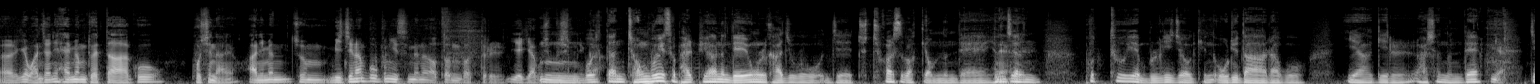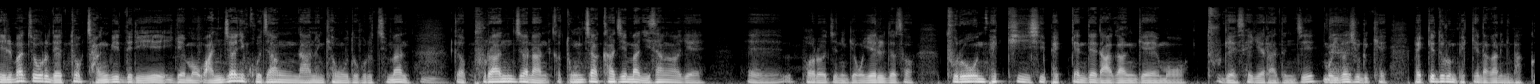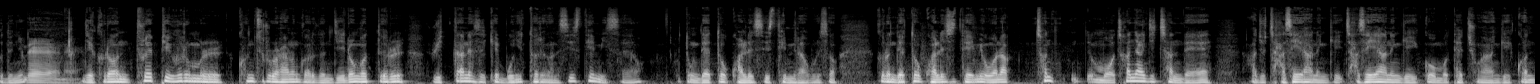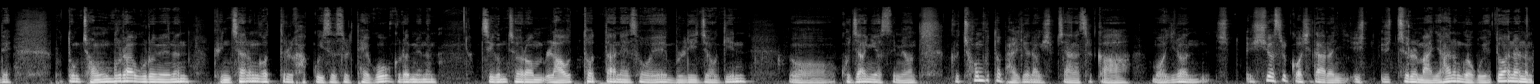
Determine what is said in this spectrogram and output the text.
어, 이게 완전히 해명됐다고 보시나요? 아니면 좀 미진한 부분이 있으면 어떤 것들을 얘기하고 음, 싶으십니까? 뭐 일단 정부에서 발표하는 내용을 가지고 이제 추측할 수밖에 없는데 현재는 네. 포트의 물리적인 오류다라고 이야기를 하셨는데 예. 이제 일반적으로 네트워크 장비들이 이게 뭐 완전히 고장 나는 경우도 그렇지만 음. 그러니까 불완전한 그러니까 동작하지만 이상하게 에, 벌어지는 경우 예를 들어서 들어온 패킷이 100개인데 나간 게 뭐 두 개, 세 개라든지 뭐 이런 식으로 이렇게 100개 들어오면 100개 나가는 게 맞거든요. 네, 네. 이제 그런 트래픽 흐름을 컨트롤하는 거라든지 이런 것들을 윗단에서 이렇게 모니터링하는 시스템이 있어요. 보통 네트워크 관리 시스템이라고 그래서 그런 네트워크 관리 시스템이 워낙 천 뭐 천양지차인데 아주 자세히 하는 게 자세히 하는 게 있고 뭐 대충 하는 게 있고 근데 보통 정부라고 그러면은 괜찮은 것들을 갖고 있었을 테고 그러면은 지금처럼 라우터 단에서의 물리적인 어 고장이었으면 그 처음부터 발견하기 쉽지 않았을까 뭐 이런 쉬- 쉬웠을 것이다라는 유- 유추를 많이 하는 거고요. 또 하나는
